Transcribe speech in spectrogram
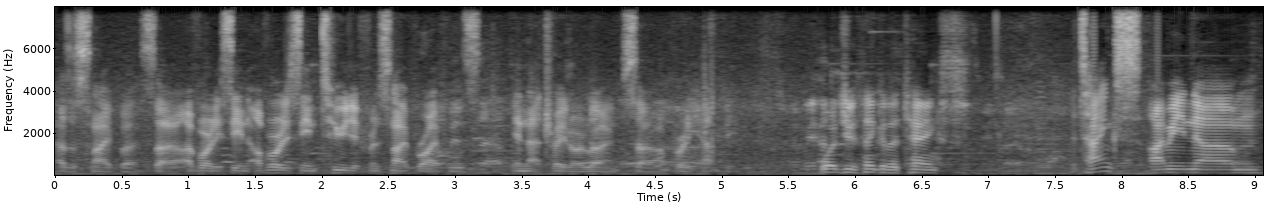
as a sniper. So I've already seen I've already seen two different sniper rifles in that trailer alone. So I'm pretty happy. What'd you think of the tanks? The tanks, I mean, um,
